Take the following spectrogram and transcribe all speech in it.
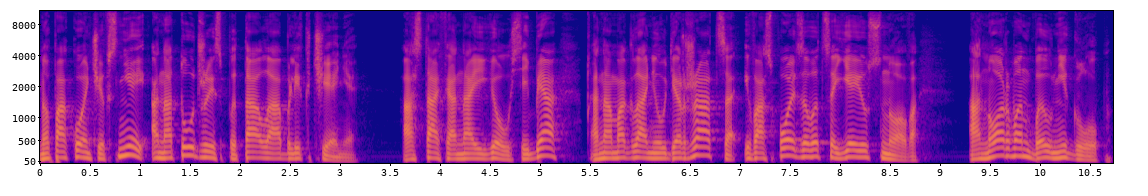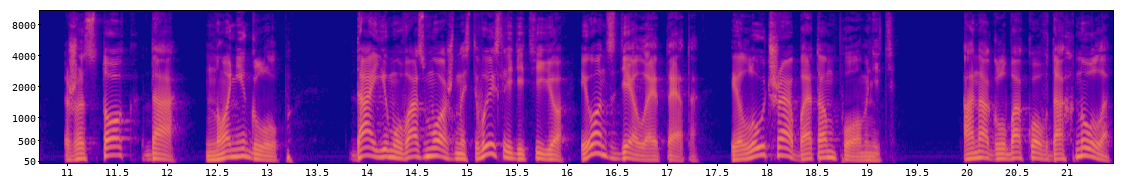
но покончив с ней, она тут же испытала облегчение – Оставь она ее у себя, она могла не удержаться и воспользоваться ею снова. А Норман был не глуп. Жесток, да, но не глуп. Дай ему возможность выследить ее, и он сделает это. И лучше об этом помнить. Она глубоко вдохнула,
